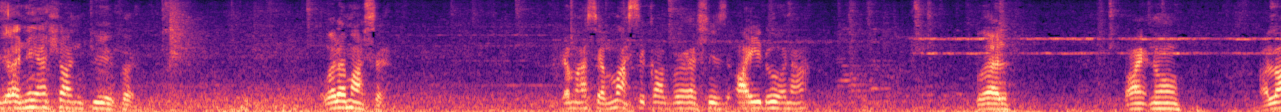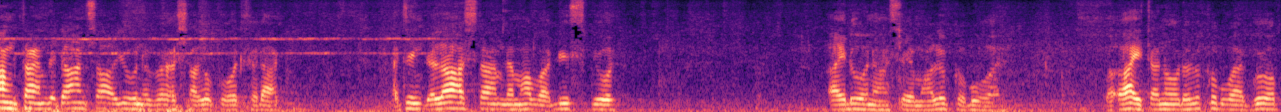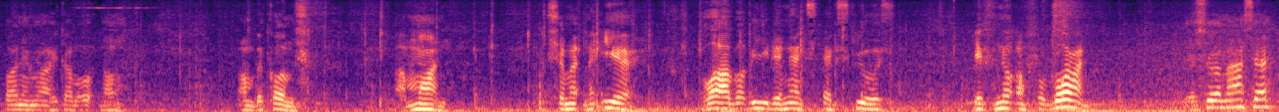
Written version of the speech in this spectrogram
Your nation people. What am I say? Them I say Masicka versus Aidonia. Well, right now, a long time the dancehall universe I look out for that. I think the last time them have a dispute, Aidonia say my little boy. But right now the little boy grew up on him right about now and becomes a man. So make me hear what gonna be the next excuse if nothing for gone. You see what I say?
